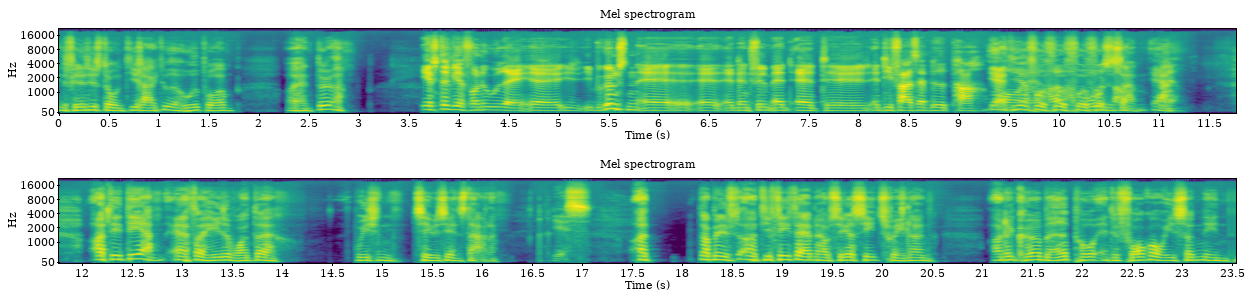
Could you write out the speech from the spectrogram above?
Infinity Stone direkte ud af hovedet på ham, og han dør. Efter vi har fundet ud af, øh, i, i begyndelsen af, af, af den film, at, at, øh, at de faktisk er blevet et par. Ja, de og, har øh, fået, fået, fået, det sammen. Ja. ja. Og det er der, at så hele Wonder Vision tv-serien starter. Yes. Og, når man, og de fleste af dem har jo sikkert set traileren, og den kører meget på, at det foregår i sådan en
